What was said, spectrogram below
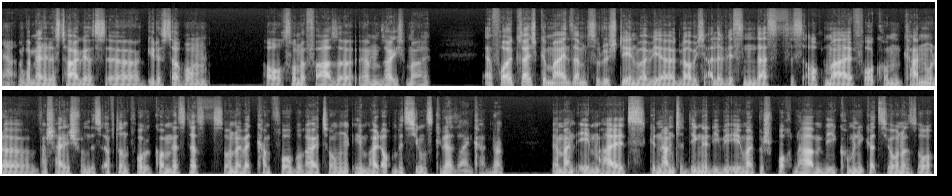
Ja. Und am Ende des Tages äh, geht es darum, auch so eine Phase, ähm, sage ich mal, erfolgreich gemeinsam zu durchstehen, weil wir, glaube ich, alle wissen, dass es auch mal vorkommen kann oder wahrscheinlich schon des Öfteren vorgekommen ist, dass so eine Wettkampfvorbereitung eben halt auch ein Beziehungskiller sein kann. Ne? Wenn man eben halt genannte Dinge, die wir eben halt besprochen haben, wie Kommunikation und so,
